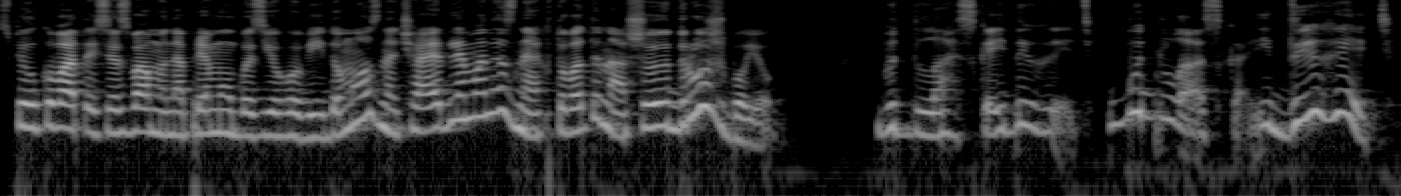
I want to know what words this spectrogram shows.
Спілкуватися з вами напряму без його відома означає для мене знехтувати нашою дружбою. Будь ласка, йди геть, будь ласка, йди геть.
